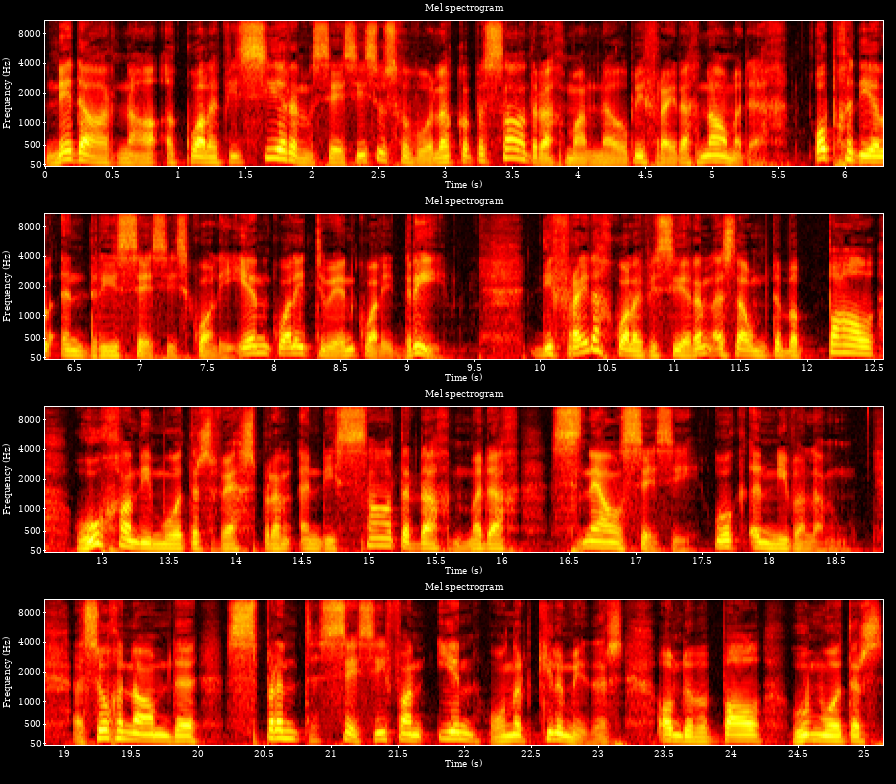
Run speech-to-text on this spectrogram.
net daarna 'n kwalifiseringssessie soos gewoonlik op 'n Saterdag, maar nou op die Vrydag namiddag. Opgedeel in 3 sessies: kwali 1, kwali 2 en kwali 3. Die Vrydag kwalifisering is om te bepaal hoe gaan die motors wegspring in die Saterdagmiddag snelsessie, ook 'n nuweling. 'n sogenaamde sprint sessie van 100 km om te bepaal hoe motors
